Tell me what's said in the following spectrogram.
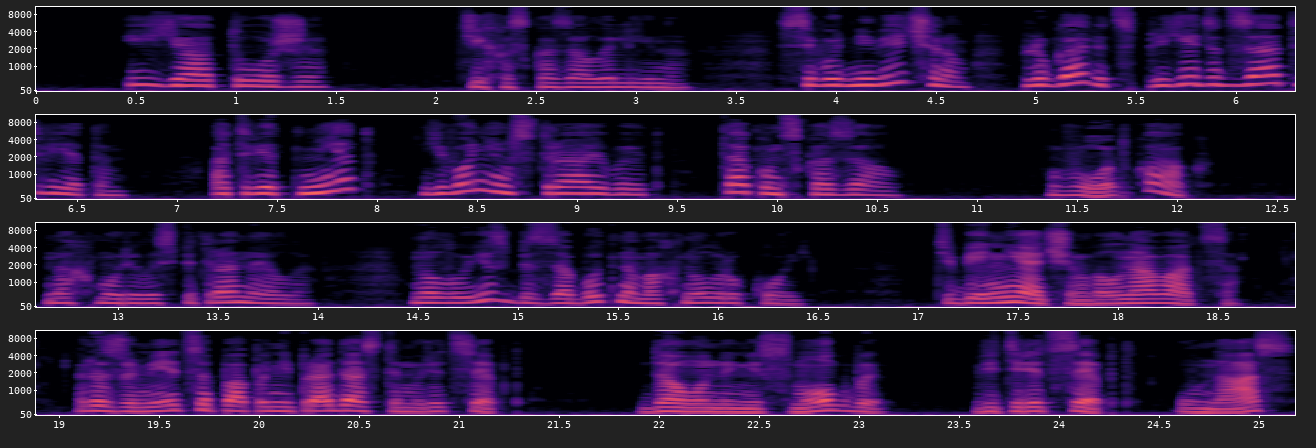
— И я тоже, — тихо сказала Лина. — Сегодня вечером Плюгавец приедет за ответом. Ответ нет, его не устраивает. Так он сказал. — Вот как? — нахмурилась Петронелла. Но Луис беззаботно махнул рукой. — Тебе не о чем волноваться. Разумеется, папа не продаст ему рецепт. Да он и не смог бы, ведь рецепт у нас.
